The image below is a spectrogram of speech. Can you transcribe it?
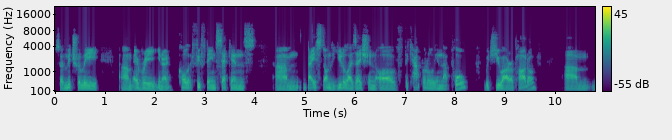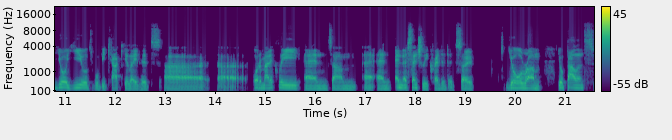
So literally um, every, you know, call it 15 seconds, um, based on the utilization of the capital in that pool, which you are a part of um, your yields will be calculated uh, uh, automatically and um, and and essentially credited. So your um, your balance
